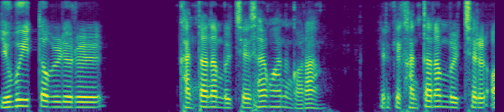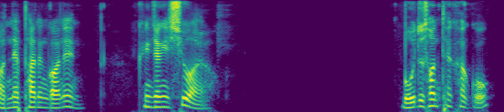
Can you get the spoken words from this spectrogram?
UVW를 간단한 물체에 사용하는 거랑 이렇게 간단한 물체를 언랩하는 거는 굉장히 쉬워요. 모두 선택하고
